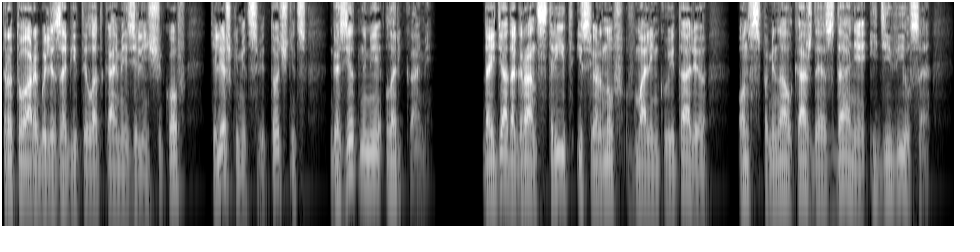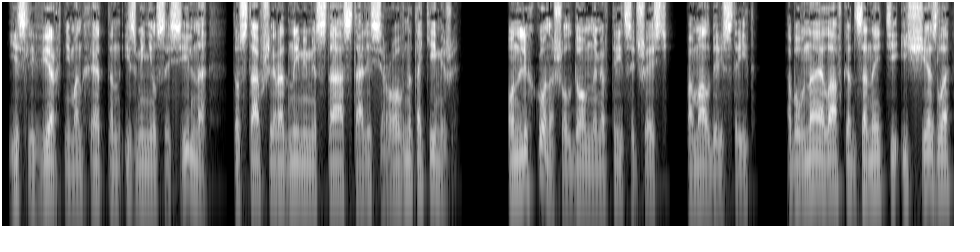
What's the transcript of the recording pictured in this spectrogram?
Тротуары были забиты лотками зеленщиков, тележками цветочниц, газетными ларьками. Дойдя до Гранд-стрит и свернув в маленькую Италию, он вспоминал каждое здание и дивился. Если верхний Манхэттен изменился сильно, то ставшие родными места остались ровно такими же. Он легко нашел дом номер 36 по Малбери-стрит. Обувная лавка Дзанетти исчезла,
